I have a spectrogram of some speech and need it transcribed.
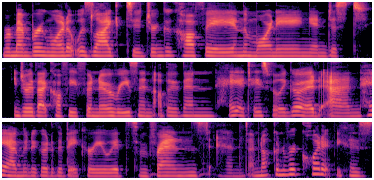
remembering what it was like to drink a coffee in the morning and just enjoy that coffee for no reason other than, hey, it tastes really good. And hey, I'm going to go to the bakery with some friends and I'm not going to record it because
